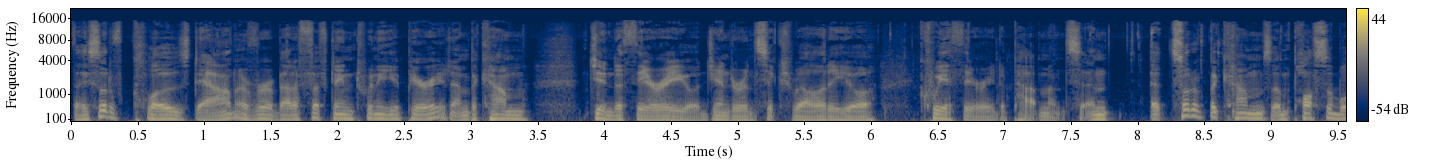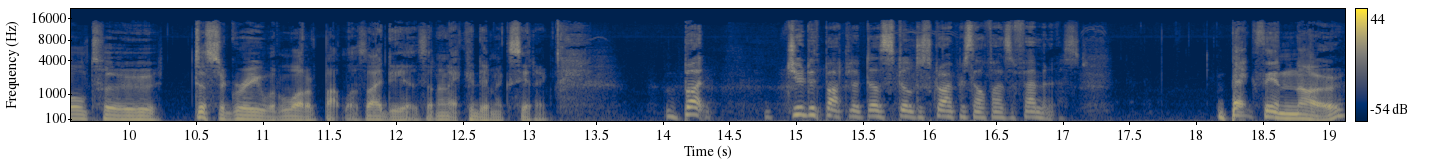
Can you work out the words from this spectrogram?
They sort of close down over about a 15, 20 year period and become gender theory or gender and sexuality or queer theory departments. And it sort of becomes impossible to disagree with a lot of Butler's ideas in an academic setting. But Judith Butler does still describe herself as a feminist. Back then, no,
